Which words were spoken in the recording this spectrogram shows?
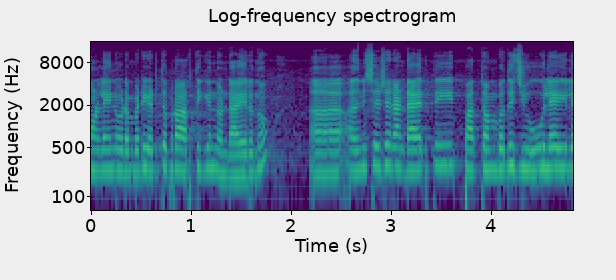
ഓൺലൈൻ ഉടമ്പടി എടുത്ത് പ്രാർത്ഥിക്കുന്നുണ്ടായിരുന്നു. അതിനുശേഷം രണ്ടായിരത്തി പത്തൊമ്പത് ജൂലൈയിൽ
